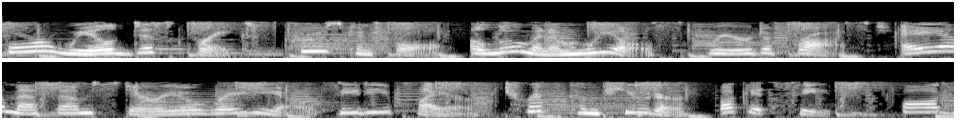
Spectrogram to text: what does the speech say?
four-wheel disc brakes, cruise control, aluminum wheels, rear defrost, AM FM stereo radio, CD player, trip computer, bucket seats, fog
